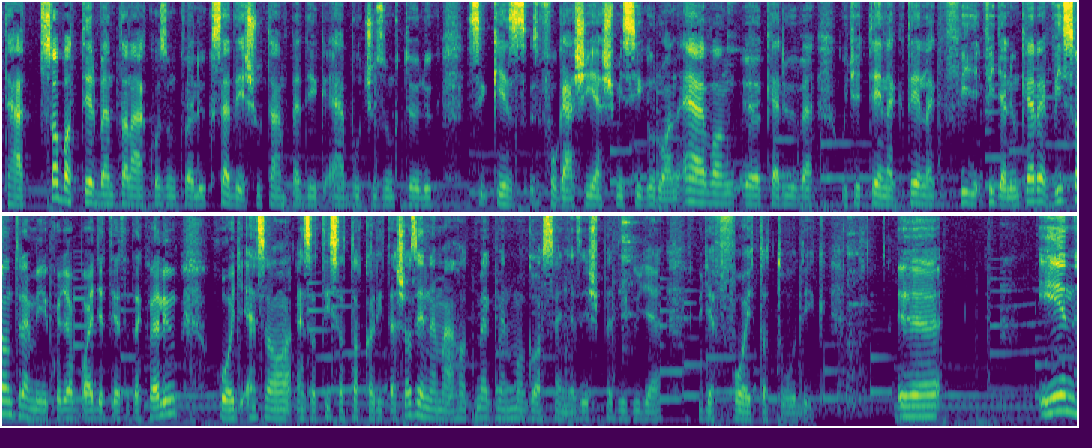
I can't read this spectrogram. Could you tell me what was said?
tehát szabadtérben találkozunk velük, szedés után pedig elbúcsúzunk tőlük, kézfogás ilyesmi szigorúan el van ö, kerülve, úgyhogy tényleg, tényleg figyelünk erre, viszont reméljük, hogy abba egyetértetek velünk, hogy ez a, ez a tisza takarítás azért nem állhat meg, mert maga a szennyezés pedig ugye, ugye folytatódik. Ö, én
